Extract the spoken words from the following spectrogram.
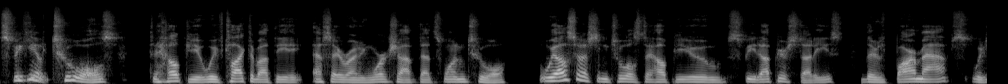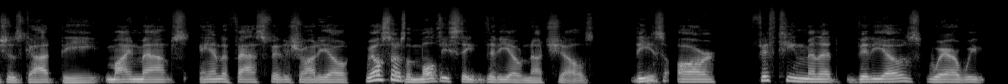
Speaking of tools to help you, we've talked about the essay writing workshop. That's one tool. But we also have some tools to help you speed up your studies. There's BarMaps, which has got the mind maps and a fast finish audio. We also have the multi state video nutshells. These are 15 minute videos where we've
